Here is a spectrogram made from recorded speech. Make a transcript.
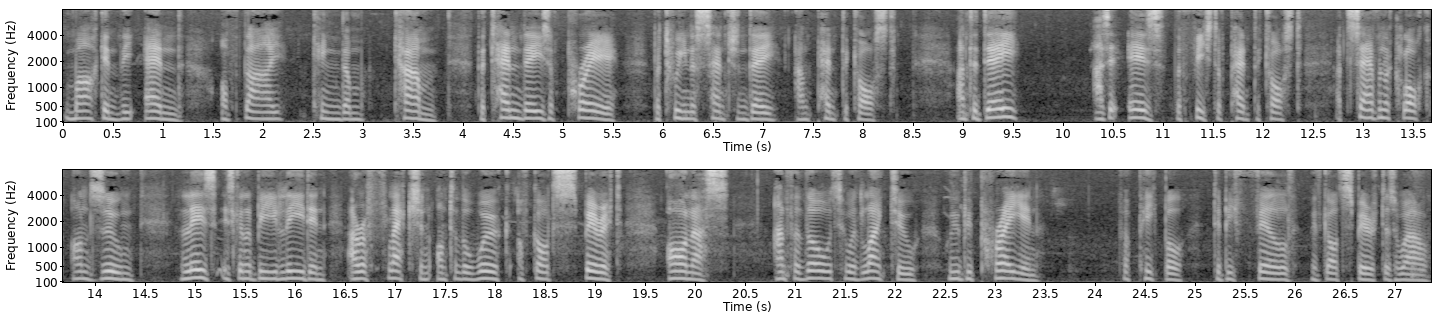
marking the end of Thy Kingdom Come, the 10 days of prayer between Ascension Day and Pentecost. And today, as it is the Feast of Pentecost, at 7 o'clock on Zoom. Liz is going to be leading a reflection onto the work of God's Spirit on us. And for those who would like to, we'll be praying for people to be filled with God's Spirit as well.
